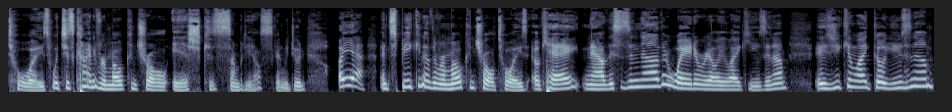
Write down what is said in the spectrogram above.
toys, which is kind of remote control ish because somebody else is going to be doing. It. Oh yeah, and speaking of the remote control toys, okay, now this is another way to really like using them is you can like go using them,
